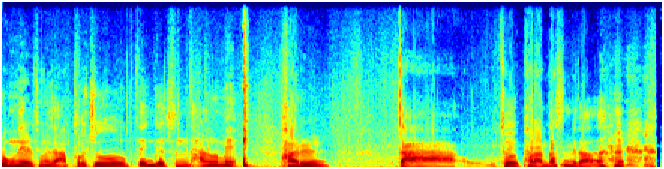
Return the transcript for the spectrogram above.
롱레일 통해서 앞으로 쭉 당겨준 다음에 발을 딱 저 팔 안 닿습니다.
